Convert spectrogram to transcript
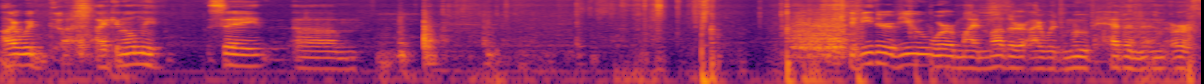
I would. I can only say. Um, if either of you were my mother, I would move heaven and earth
